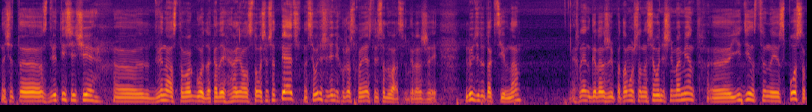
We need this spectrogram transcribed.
Значит, э, с 2012 года, когда их охранялось 185, на сегодняшний день их уже сохраняется 320 гаражей. Люди идут активно, охранять гаражи, потому что на сегодняшний момент э, единственный способ,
